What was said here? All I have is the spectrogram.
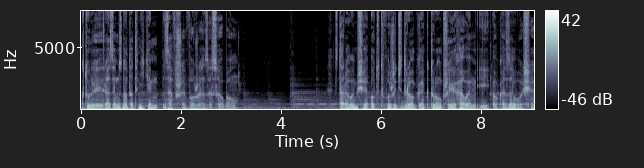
który razem z notatnikiem zawsze wożę ze sobą. Starałem się odtworzyć drogę, którą przejechałem, i okazało się,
